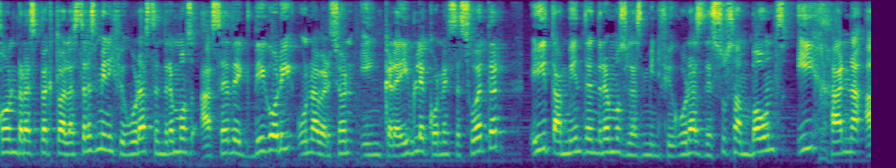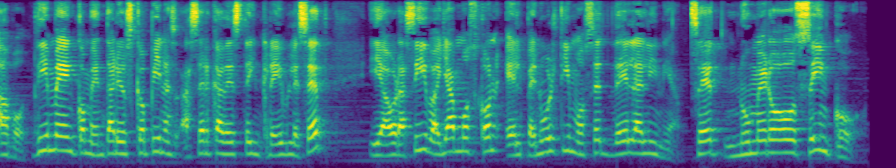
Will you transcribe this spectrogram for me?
Con respecto a las tres minifiguras tendremos a Cedric Diggory, una versión increíble con este suéter. Y también tendremos las minifiguras de Susan Bones y Hannah Abbott. Dime en comentarios qué opinas acerca de este increíble set. Y ahora sí, vayamos con el penúltimo set de la línea. Set número 5.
